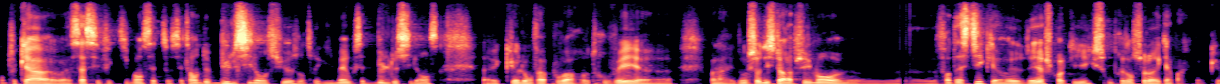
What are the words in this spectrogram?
En tout cas, ça c'est effectivement cette, cette de bulle silencieuse entre guillemets ou cette bulle de silence que l'on va pouvoir retrouver. voilà. donc sur une histoire absolument fantastique. D'ailleurs, je crois qu'ils sont présents sur le Reka Park. Donc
